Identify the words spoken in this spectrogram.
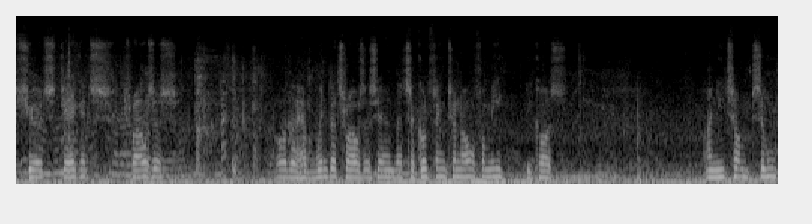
Shirts, jackets, trousers. Oh, they have winter trousers here. And that's a good thing to know for me because I need some soon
